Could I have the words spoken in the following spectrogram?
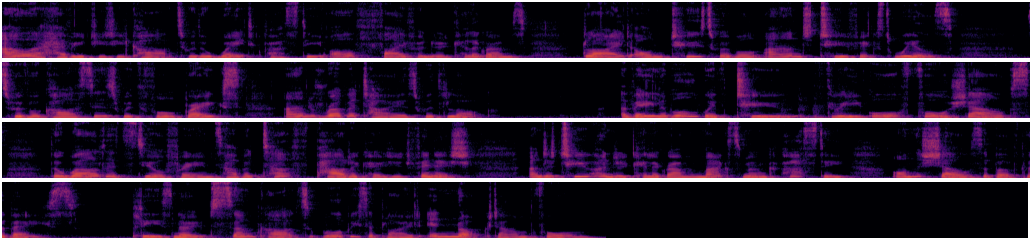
Our heavy-duty carts with a weight capacity of 500 kilograms glide on two swivel and two fixed wheels, swivel casters with full brakes and rubber tyres with lock. Available with two, three or four shelves, the welded steel frames have a tough powder-coated finish and a 200 kilogram maximum capacity on the shelves above the base. Please note some carts will be supplied in knockdown form.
